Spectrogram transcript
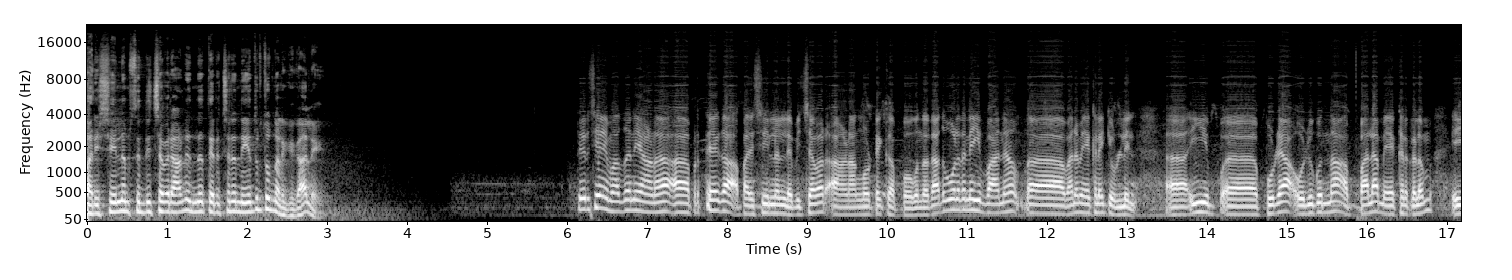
പരിശീലനം സിദ്ധിച്ചവരാണ് ഇന്ന് തെരച്ചിലിന് നേതൃത്വം നൽകുക അല്ലേ? തീർച്ചയായും അത് തന്നെയാണ് പ്രത്യേക പരിശീലനം ലഭിച്ചവർ ആണ് അങ്ങോട്ടേക്ക് പോകുന്നത്. അതുപോലെ തന്നെ ഈ വന വനമേഖലയ്ക്കുള്ളിൽ ഈ പുഴ ഒഴുകുന്ന പല മേഖലകളും ഈ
